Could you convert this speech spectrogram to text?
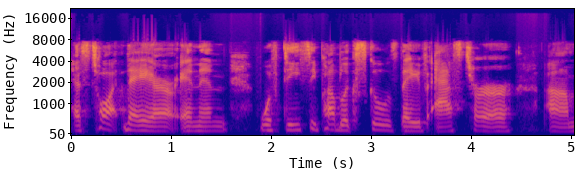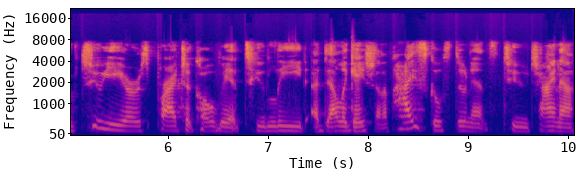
has taught there. And then with DC Public Schools, they've asked her um, two years prior to COVID to lead a delegation of high school students to China.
